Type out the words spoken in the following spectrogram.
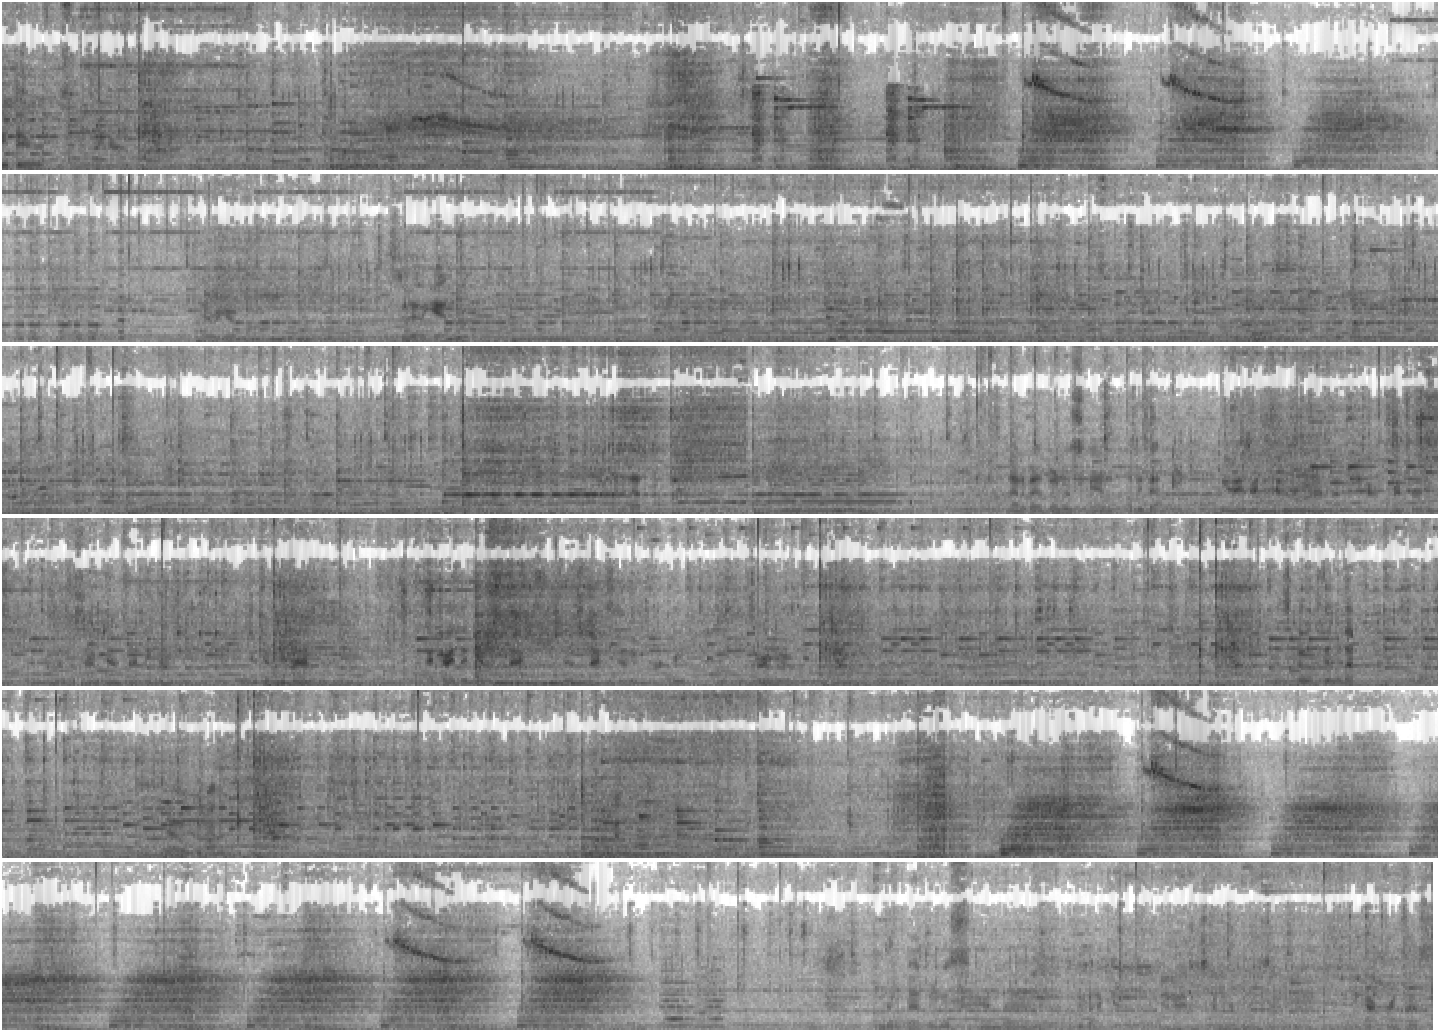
Right there be back. You guys, I a on Peacock Princess. This time 10 cent each. 250 bet. I tried the. Joe Snacks didn't work. Sorry, Joe. Let's go fill it up. And uh, I'll be back. Hey guys, just got another bonus on Peacock Princess.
